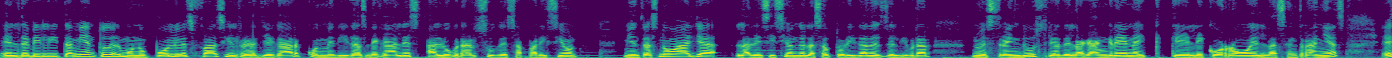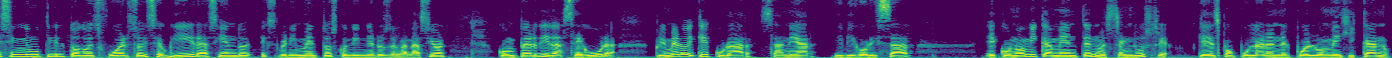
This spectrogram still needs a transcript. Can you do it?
El debilitamiento del monopolio es fácil llegar con medidas legales a lograr su desaparición. Mientras no haya la decisión de las autoridades de librar nuestra industria de la gangrena y que le corroe las entrañas, es inútil todo esfuerzo y seguir haciendo experimentos con dineros de la nación, con pérdida segura. Primero hay que curar, sanear y vigorizar económicamente nuestra industria, que es popular en el pueblo mexicano.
